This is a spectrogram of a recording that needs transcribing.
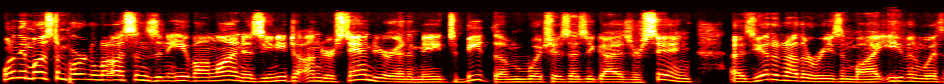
One of the most important lessons in Eve Online is you need to understand your enemy to beat them, which is, as you guys are seeing, as yet another reason why, even with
